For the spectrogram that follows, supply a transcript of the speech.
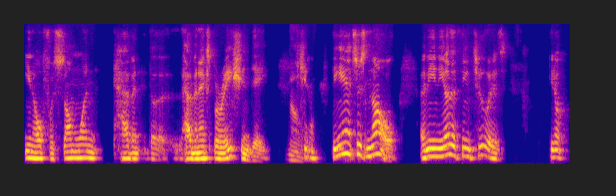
you know, for someone have an, the, have an expiration date? No. You know, the answer is no. I mean, the other thing too is, you know,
